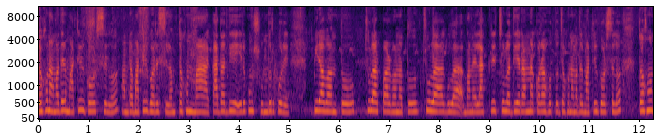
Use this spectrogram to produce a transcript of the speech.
যখন আমাদের মাটির ঘর ছিল, আমরা মাটির ঘরে ছিলাম, তখন মা কাদা দিয়ে এরকম সুন্দর করে পিড়া বানতো, চুলার পাড় বানাতো, চুলাগুলা মানে লাকড়ির চুলা দিয়ে রান্না করা হতো যখন আমাদের মাটির ঘর ছিল, তখন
